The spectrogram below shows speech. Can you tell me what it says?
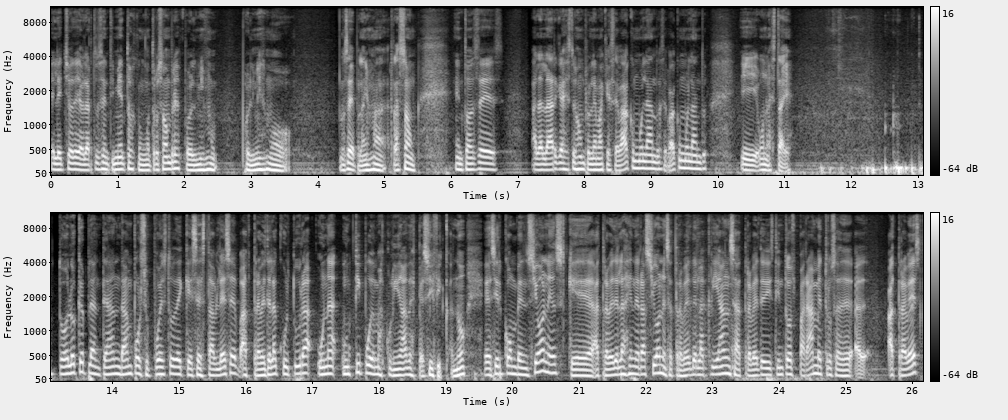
el hecho de hablar tus sentimientos con otros hombres por el mismo, por el mismo, no sé, por la misma razón. Entonces, a la larga esto es un problema que se va acumulando, se va acumulando y uno estalla. Todo lo que plantean dan por supuesto de que se establece a través de la cultura una, un tipo de masculinidad específica, ¿no? Es decir, convenciones que a través de las generaciones, a través de la crianza, a través de distintos parámetros, a través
